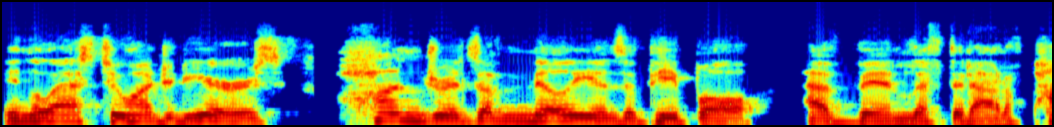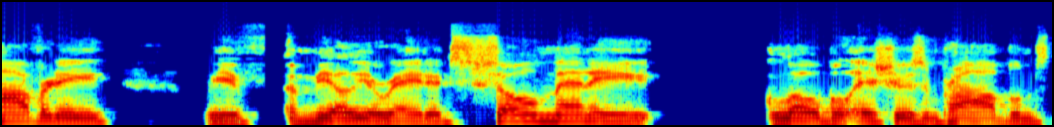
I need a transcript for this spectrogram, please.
in the last 200 years, hundreds of millions of people have been lifted out of poverty. We've ameliorated so many global issues and problems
